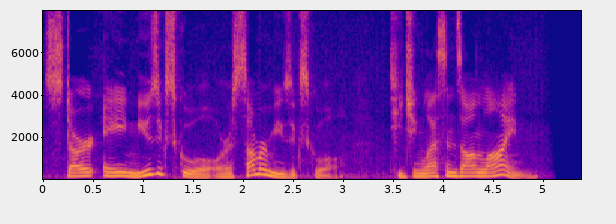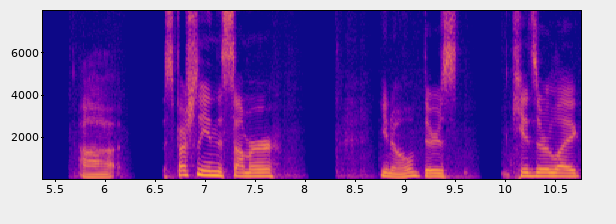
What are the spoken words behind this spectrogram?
start a music school or a summer music school teaching lessons online. Uh, especially in the summer, you know, there's kids are like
